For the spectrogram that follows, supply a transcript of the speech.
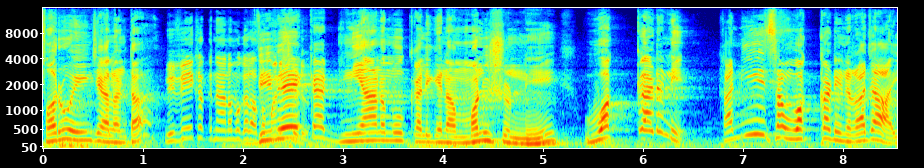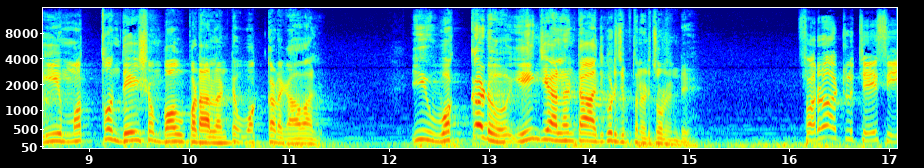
ఫరో ఏం చేయాలంట? వివేక జ్ఞానము గల వివేక జ్ఞానము కలిగిన మనుషుణ్ణి ఒక్కడిని కనీసం ఒక్కడిని రాజా ఈ మొత్తం దేశం బాగుపడాలంటే ఒక్కడు కావాలి. ఈ ఒక్కడు ఏం చేయాలంట? అది కూడా చెప్తున్నాడు చూడండి. ఫరో అట్లు చేసి.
